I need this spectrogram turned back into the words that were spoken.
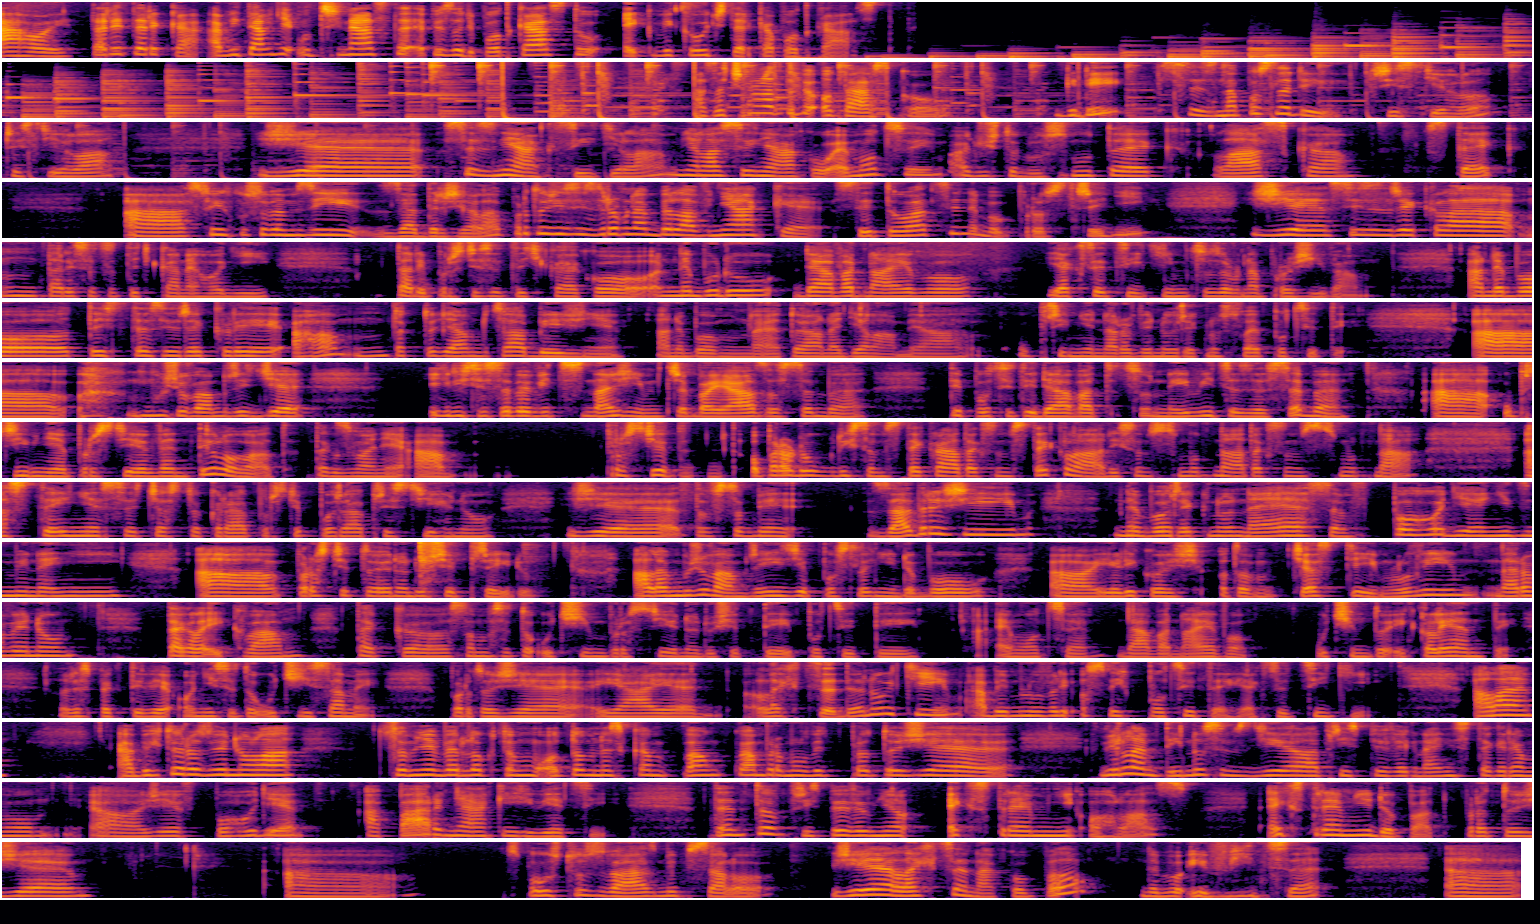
Ahoj, tady Terka a vítám tě u 13. epizody podcastu Equicoach Terka Podcast. A začnu na tebe otázkou, kdy jsi naposledy přistihl, přistihla, že se z nějak cítila, měla si nějakou emoci, ať už to byl smutek, láska, vztek, a svým způsobem si ji zadržela, protože si zrovna byla v nějaké situaci nebo prostředí, že si řekla, hm, tady se to teďka nehodí, tady prostě se teďka jako nebudu dávat najevo, jak se cítím, co zrovna prožívám. A nebo teď jste si řekli, aha, hm, tak to dělám docela běžně. A nebo ne, to já nedělám, já upřímně na rovinu řeknu své pocity. A můžu vám říct, že i když se sebe víc snažím, třeba já za sebe, ty pocity dávat co nejvíce ze sebe a upřímně prostě je ventilovat takzvaně a prostě opravdu, když jsem steklá, tak jsem steklá, když jsem smutná, tak jsem smutná a stejně se častokrát prostě pořád přistihnu, že to v sobě zadržím, nebo řeknu, ne, jsem v pohodě, nic mi není a prostě to jednoduše přejdu. Ale můžu vám říct, že poslední dobou, jelikož o tom častěji mluvím na rovinu, takhle i k vám, tak eh, sama se to učím prostě jednoduše ty pocity a emoce dávat najevo. Učím to i klienty, respektive oni se to učí sami, protože já je lehce donutím, aby mluvili o svých pocitech, jak se cítí. Ale abych to rozvinula, co mě vedlo k tomu o tom dneska vám, k vám promluvit, protože v minulém týdnu jsem sdílela příspěvek na Instagramu, že je v pohodě a pár nějakých věcí. Tento příspěvek měl extrémní ohlas, extrémní dopad, protože spoustu z vás mi psalo, že je lehce nakopl, nebo i více,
